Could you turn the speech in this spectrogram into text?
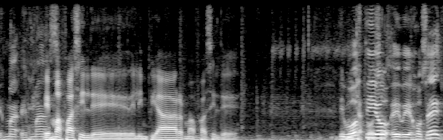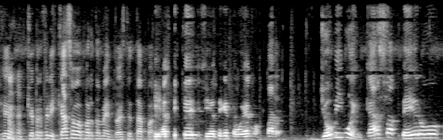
Es más, es más, Es más fácil de, de limpiar, más fácil de. Y vos, tío, eh, eh, José, ¿qué, qué preferís, casa o apartamento a esta etapa? Fíjate que, fíjate que te voy a contar. Yo vivo en casa, pero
